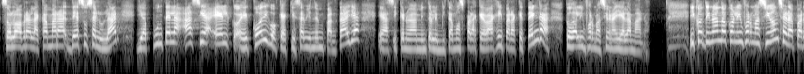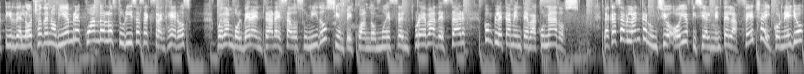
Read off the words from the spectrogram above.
solo abra la cámara de su celular y apúntela hacia el eh, código que aquí está viendo en pantalla. Eh, así que nuevamente lo invitamos para que baje y para que tenga toda la información ahí a la mano. Y continuando con la información, será a partir del 8 de noviembre cuando los turistas extranjeros puedan volver a entrar a Estados Unidos siempre y cuando muestren prueba de estar completamente vacunados. La Casa Blanca anunció hoy oficialmente la fecha y con ello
